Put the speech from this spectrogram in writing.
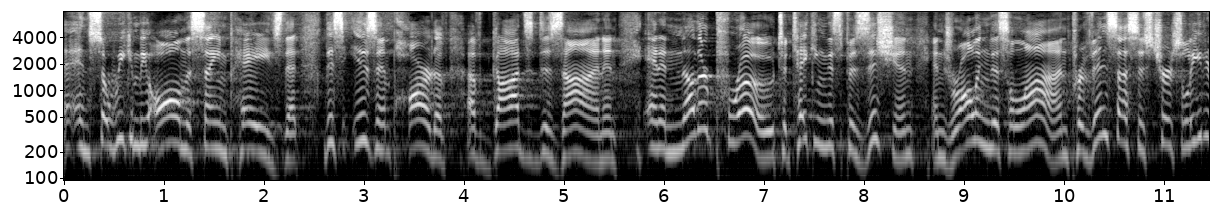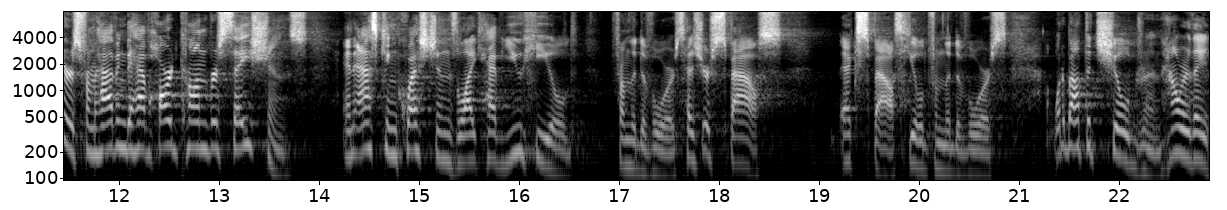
And so we can be all on the same page that this isn't part of, of God's design. And, and another pro to taking this position and drawing this line prevents us as church leaders from having to have hard conversations and asking questions like Have you healed from the divorce? Has your spouse, ex spouse, healed from the divorce? What about the children? How are they?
